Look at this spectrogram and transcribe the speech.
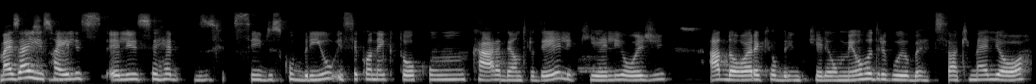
Mas é isso, aí ele, ele se, re... se descobriu e se conectou com um cara dentro dele que ele hoje adora, que eu brinco que ele é o meu Rodrigo Hilbert, só que melhor,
